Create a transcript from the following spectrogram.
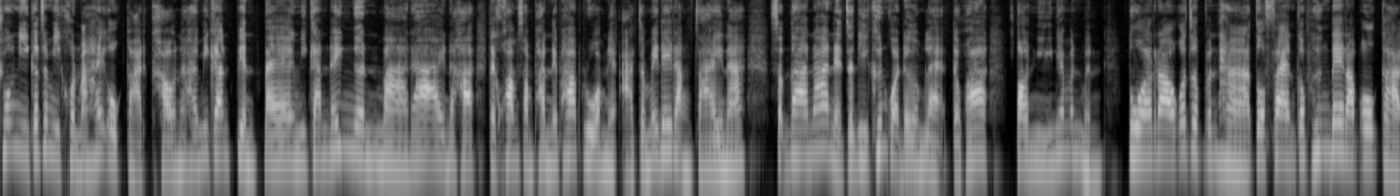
ช่วงนี้ก็จะมีคนมาให้โอกาสเขานะคะ มีการเปลี่ยนแปลง มีการได้เงินมาได้นะคะ แต่ความสัมพันธ์ในภาพรวมเนี่ยอาจจะไม่ได้ดั่งใจนะ สัปดาห์หน้าเนี่ยจะดีขึ้นกว่าเดิมแหละ แต่ว่าตอนนี้เนี่ยมันเหมือน ตัวเราก็เจะปัญหาตัวแฟนก็เพิ่งได้รับโอกาส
